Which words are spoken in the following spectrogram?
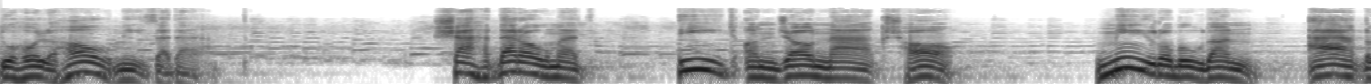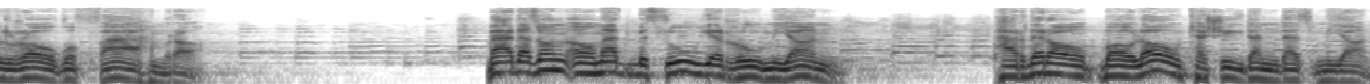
دهل ها می زدند شه در آمد دید آنجا نقش ها می ربود آن عقل را و فهم را. بعد از آن آمد به سوی رومیان پرده را بالا کشیدند از میان.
